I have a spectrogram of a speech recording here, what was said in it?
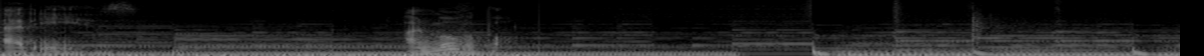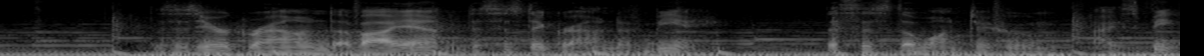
at ease, unmovable. This is your ground of I am. This is the ground of being. This is the one to whom I speak.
